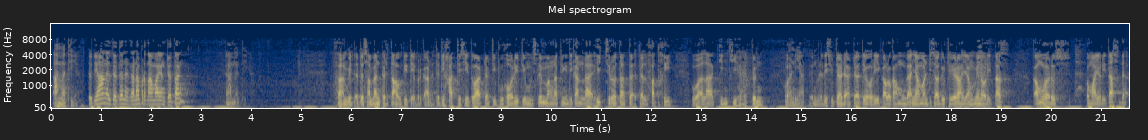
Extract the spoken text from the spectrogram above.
Ahmadiyah. Jadi angel dadanan karena pertama yang datang Ahmadiyah. Faham gitu? Itu sampean bertahu titik perkara. Jadi hadis itu ada di Bukhari, di Muslim, Mang Nabi ngintikan la hijrata ba'dal fathi wala jihadun wa niyatun. Berarti sudah ada ada teori kalau kamu nggak nyaman di satu daerah yang minoritas, kamu harus ke mayoritas tidak.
